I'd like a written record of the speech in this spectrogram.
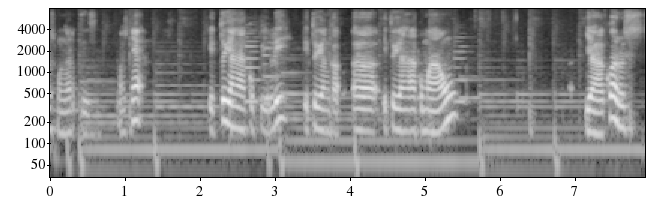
harus mengerti sih. Maksudnya itu yang aku pilih, itu yang eh, itu yang aku mau. Ya aku harus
